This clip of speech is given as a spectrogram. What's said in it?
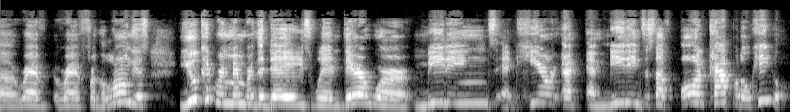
uh, Rev Rev for the longest, you can remember the days when there were meetings and hearing and, and meetings and stuff on Capitol Hill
